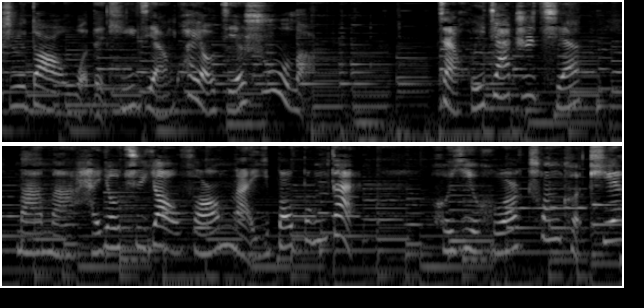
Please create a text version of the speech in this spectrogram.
知道我的体检快要结束了。在回家之前，妈妈还要去药房买一包绷带和一盒创可贴，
